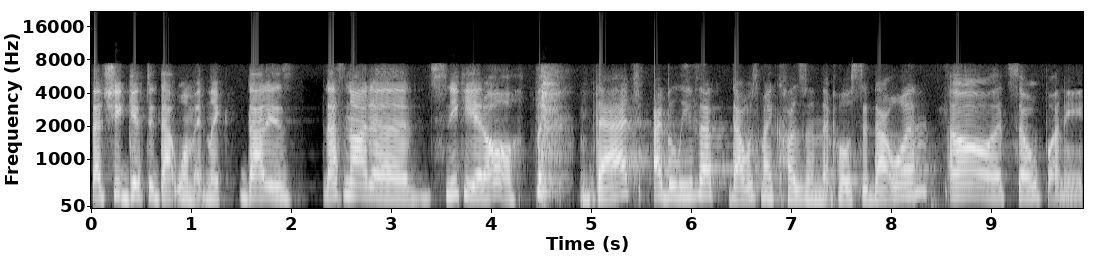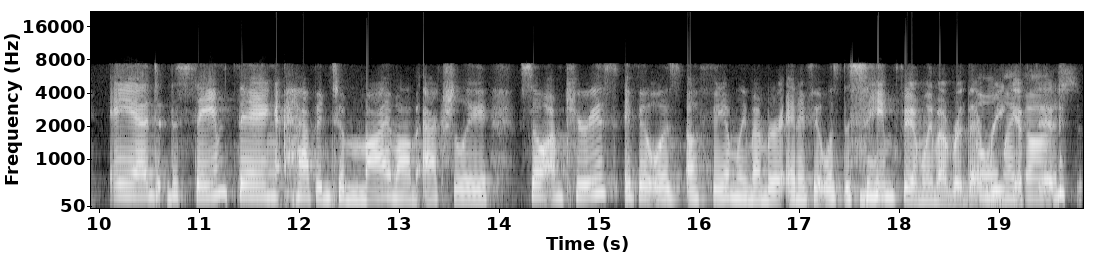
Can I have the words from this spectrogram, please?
that she gifted that woman. Like that is that's not uh, sneaky at all. That I believe that that was my cousin that posted that one. oh, it's so funny. And the same thing happened to my mom actually. So I'm curious if it was a family member and if it was the same family member that Oh regifted.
